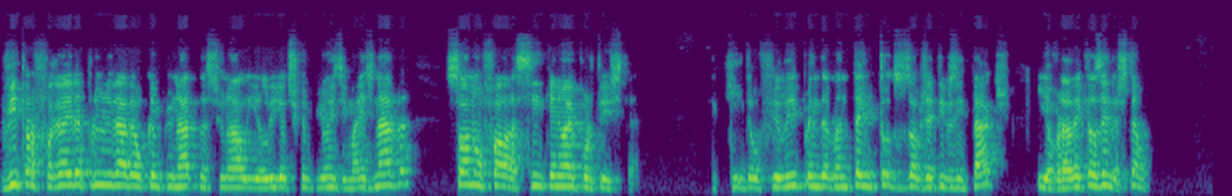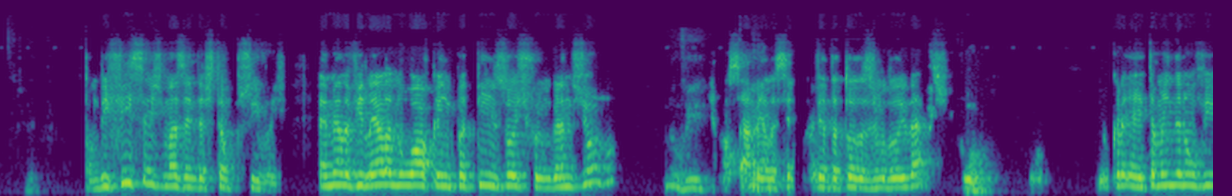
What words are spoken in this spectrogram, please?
Vítor Ferreira, a prioridade é o Campeonato Nacional e a Liga dos Campeões e mais nada. Só não fala assim quem não é portista. Aqui então o Filipe ainda mantém todos os objetivos intactos e a verdade é que eles ainda estão. Estão difíceis, mas ainda estão possíveis. Amélia Vilela no Hockey em Patins hoje foi um grande jogo. Não vi. A nossa Amélia sempre atenta a todas as modalidades. Eu, creio, eu também ainda não vi,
